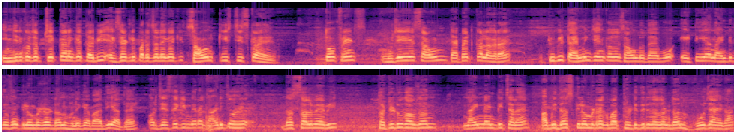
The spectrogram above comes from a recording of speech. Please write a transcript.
इंजन को जब चेक करेंगे, तभी एग्जैक्टली पता चलेगा कि साउंड किस चीज़ का है। तो फ्रेंड्स मुझे ये साउंड टैपेट का लग रहा है क्योंकि टाइमिंग चेंज का जो साउंड होता है वो 80 या 90,000 किलोमीटर डन होने के बाद ही आता है। और जैसे कि मेरा गाड़ी जो है 10 साल में अभी 32,990 चला है। अभी 10 किलोमीटर के बाद 33,000 डन हो जाएगा।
